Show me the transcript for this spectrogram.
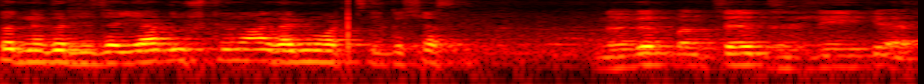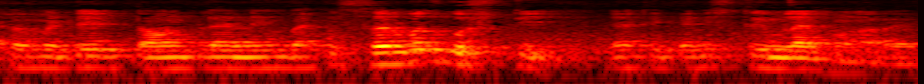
करणं गरजेचं आहे. या दृष्टीनं आगामी वाटचाल कशी असेल नगरपंचायत झाली की ऑटोमॅटिक टाउन प्लॅनिंग बाकी सर्वच गोष्टी या ठिकाणी स्ट्रीमलाईन होणार आहेत.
